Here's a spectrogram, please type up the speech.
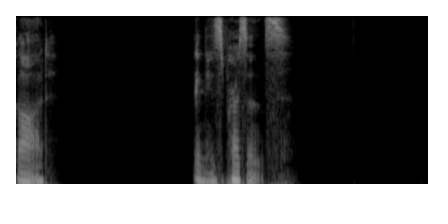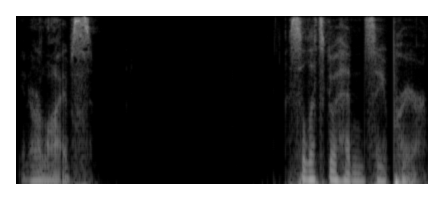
God and his presence in our lives. So let's go ahead and say a prayer.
